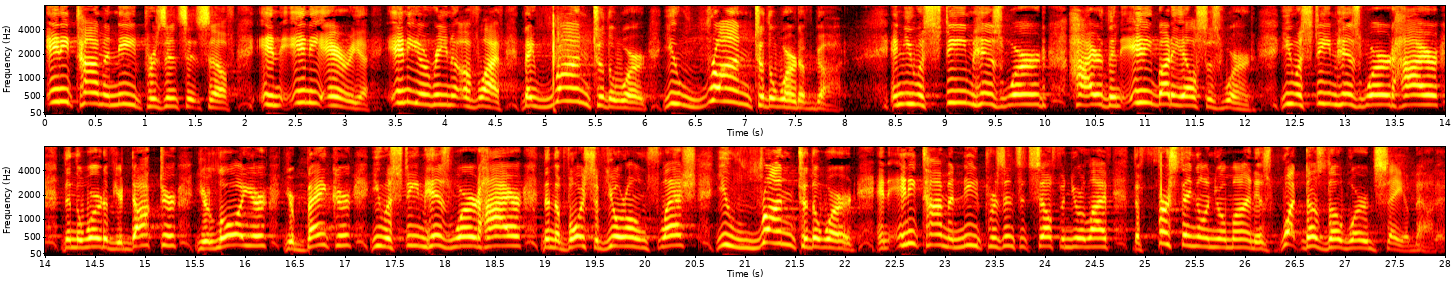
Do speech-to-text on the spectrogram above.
Anytime a need presents itself in any area, any arena of life, they run to the Word. You run to the Word of God and you esteem His word higher than anybody else's word. You esteem His word higher than the word of your doctor, your lawyer, your banker. You esteem His word higher than the voice of your own flesh. You run to the word. And anytime a need presents itself in your life, the first thing on your mind is what does the word say about it?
